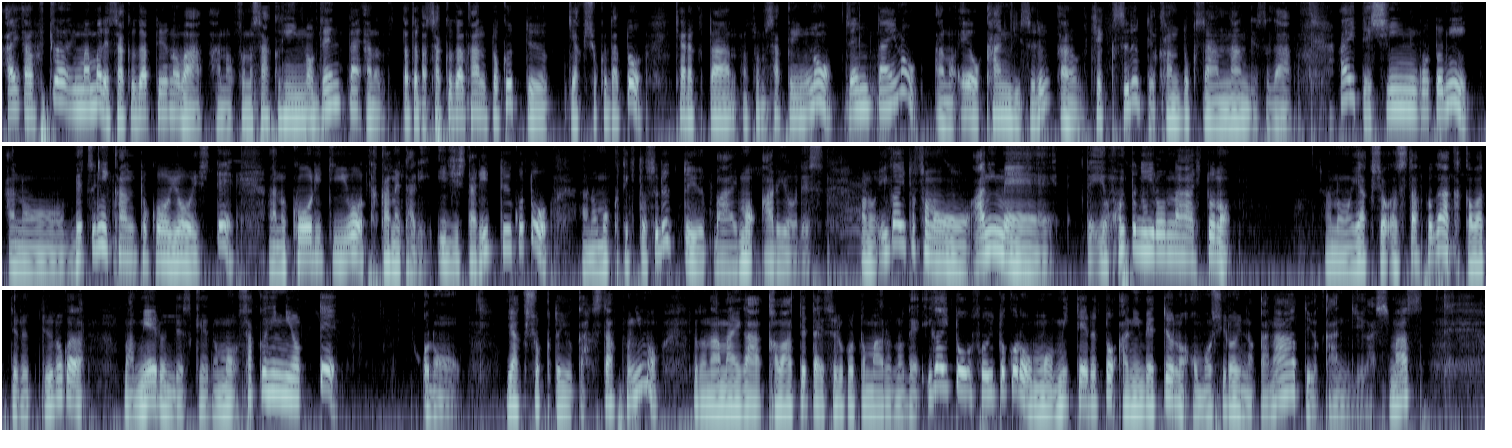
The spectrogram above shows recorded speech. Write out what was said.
あ普通は今まで作画っていうのは、あの、その作品の全体、あの、例えば作画監督っていう役職だと、キャラクター、その作品の全体の、あの、絵を管理する、あの、チェックするっていう監督さんなんですが、あえてシーンごとに、あの、別に監督を用意して、あの、クオリティを高めたり、維持したりっていうことを、あの、目的とするっていう場合もあるようです。あの、意外とその、アニメで、本当にいろんな人の、あの、役所、スタッフが関わってるっていうのが、まあ、見えるんですけれども、作品によって、この、役職というか、スタッフにも、ちょっと名前が変わってたりすることもあるので、意外とそういうところをもう見てるとアニメっていうのは面白いのかなという感じがします。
